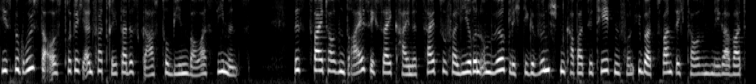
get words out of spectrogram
Dies begrüßte ausdrücklich ein Vertreter des Gasturbinenbauers Siemens. Bis 2030 sei keine Zeit zu verlieren, um wirklich die gewünschten Kapazitäten von über 20.000 Megawatt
